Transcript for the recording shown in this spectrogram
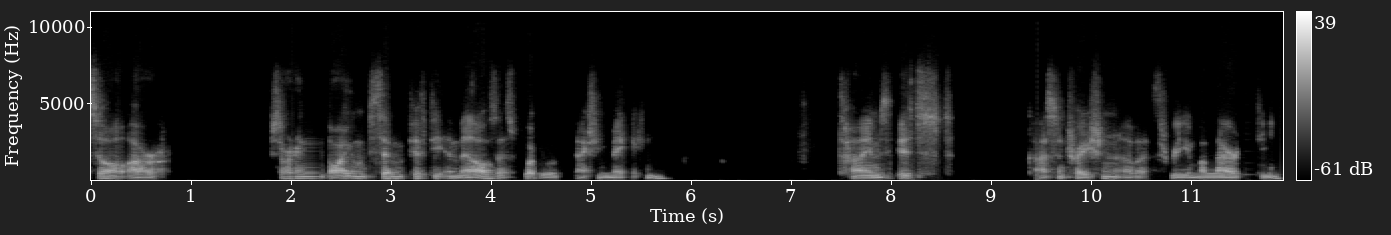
So our starting volume 750 mLs, that's what we're actually making, times its concentration of a three molarity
